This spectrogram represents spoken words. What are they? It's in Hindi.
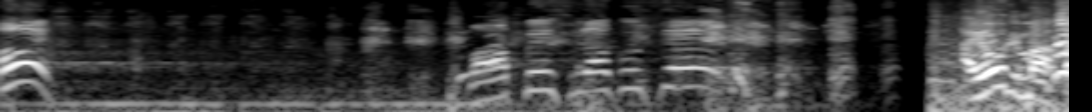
ओए! वापस रख उसे आयो माँ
